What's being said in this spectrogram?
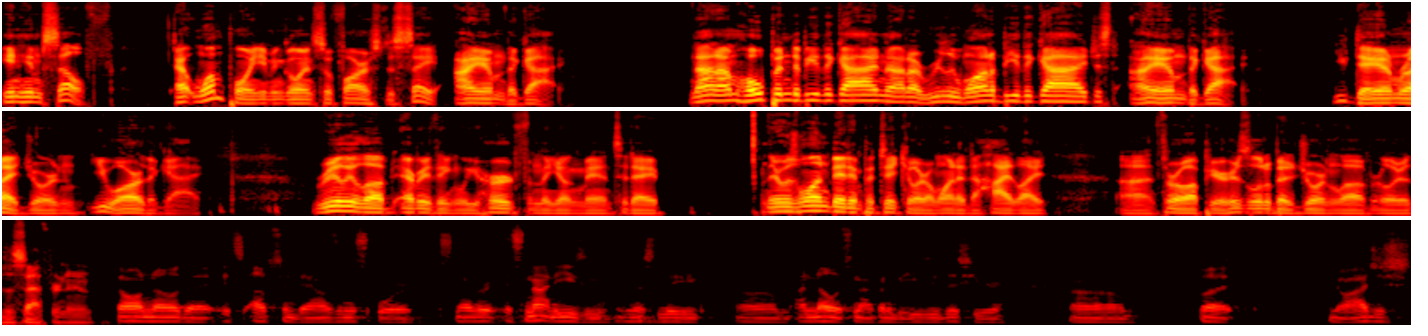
in himself. At one point, even going so far as to say, I am the guy. Not I'm hoping to be the guy, not I really want to be the guy, just I am the guy. You damn right, Jordan. You are the guy. Really loved everything we heard from the young man today. There was one bit in particular I wanted to highlight uh, throw up here. Here's a little bit of Jordan Love earlier this afternoon. We all know that it's ups and downs in the sport. It's never, it's not easy in this league. Um, I know it's not going to be easy this year, um, but you know, I just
